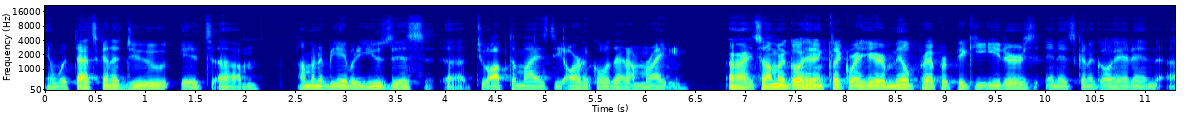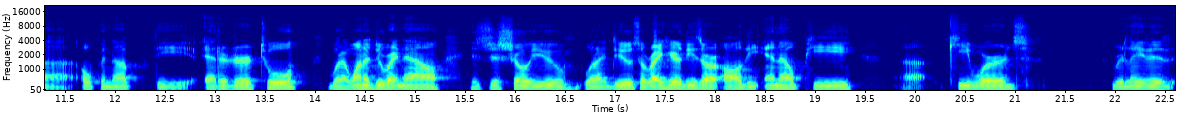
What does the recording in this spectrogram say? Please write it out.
And what that's going to do, it's um, I'm going to be able to use this uh, to optimize the article that I'm writing. All right, so I'm going to go ahead and click right here, meal prep for picky eaters, and it's going to go ahead and uh, open up the editor tool. What I want to do right now is just show you what I do. So right here, these are all the NLP uh, keywords related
